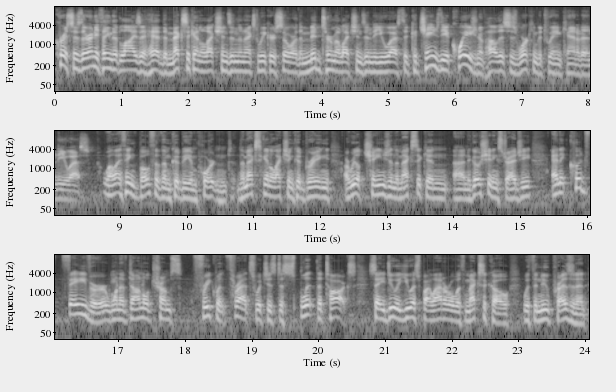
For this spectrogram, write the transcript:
Chris, is there anything that lies ahead, the Mexican elections in the next week or so, or the midterm elections in the U.S., that could change the equation of how this is working between Canada and the U.S.? Well, I think both of them could be important. The Mexican election could bring a real change in the Mexican uh, negotiating strategy, and it could favor one of Donald Trump's frequent threats, which is to split the talks, say, do a U.S. bilateral with Mexico with the new president,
